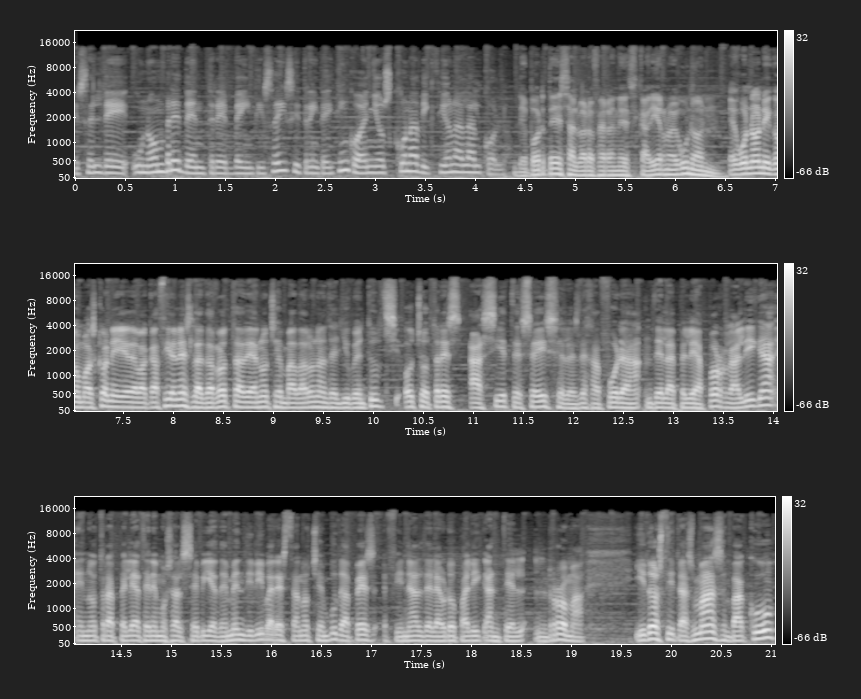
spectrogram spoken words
es el de un hombre de entre 26 y 35 años con adicción al alcohol. Deportes, Álvaro Fernández Cadierno, Egunon. Egunon y con Vasconia de vacaciones, la derrota de anoche en Badalona del Juventud 8-3 a 7-6 se les deja fuera de la pelea por la Liga. En otra pelea tenemos al Sevilla de Mendilibar esta noche en Budapest, final de la Europa League ante el Roma. Y dos citas más, Bakú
